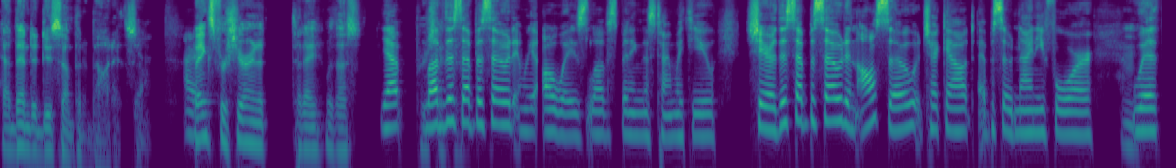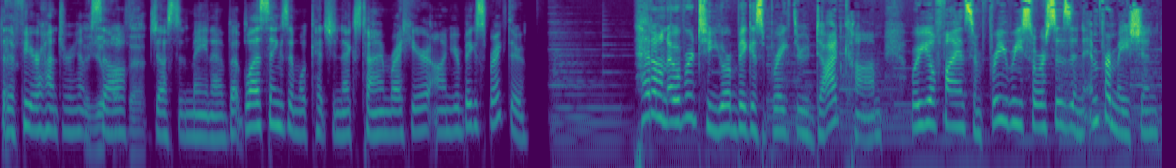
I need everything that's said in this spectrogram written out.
and then to do something about it. So. Yeah. Thanks for sharing it today with us. Yep. Appreciate love this episode. And we always love spending this time with you. Share this episode and also check out episode 94 mm, with yeah. the fear hunter himself, yeah, Justin Maina. But blessings, and we'll catch you next time right here on Your Biggest Breakthrough. Head on over to yourbiggestbreakthrough.com where you'll find some free resources and information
